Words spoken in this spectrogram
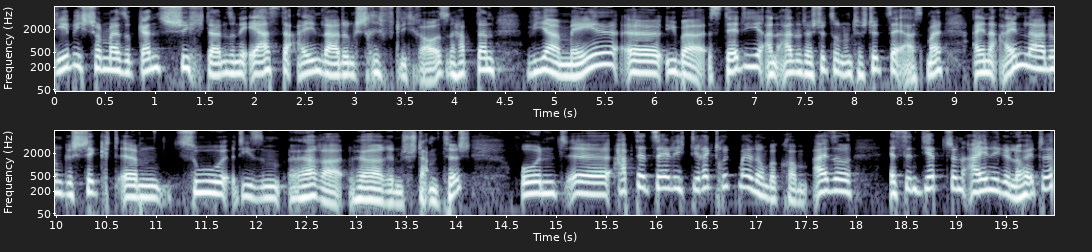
gebe ich schon mal so ganz schüchtern so eine erste Einladung schriftlich raus und habe dann via Mail äh, über Steady an alle Unterstützerinnen und Unterstützer erstmal eine Einladung geschickt ähm, zu diesem Hörer, Hörerin-Stammtisch und äh, habe tatsächlich direkt Rückmeldung bekommen. Also es sind jetzt schon einige Leute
